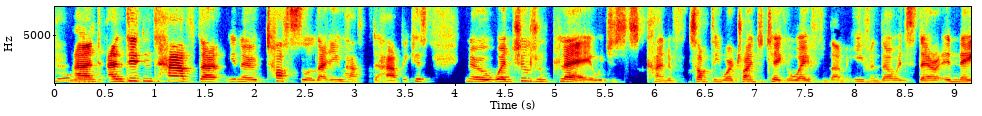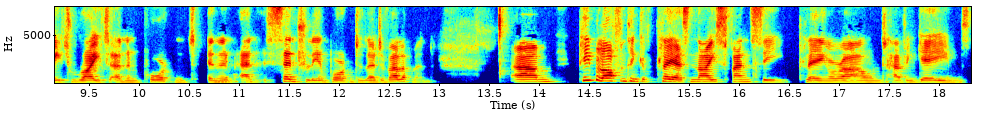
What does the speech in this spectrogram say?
yeah. and and didn't have that you know tussle that you have to have because you know when children play which is kind of something we're trying to take away from them even though it's their innate right and important and, yeah. and essentially important to their development um, people often think of play as nice fancy playing around having games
